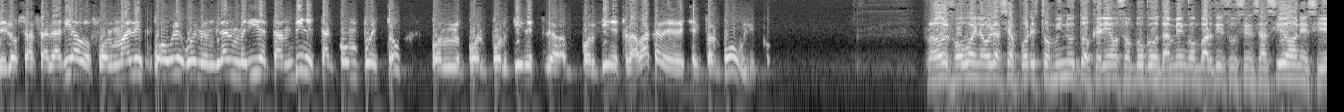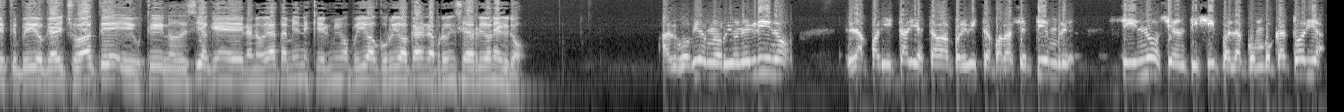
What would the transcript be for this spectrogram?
de los asalariados formales pobres, bueno, en gran medida también está compuesto por, por, por, quienes, por quienes trabajan en el sector público. Rodolfo, bueno, gracias por estos minutos. Queríamos un poco también compartir sus sensaciones y este pedido que ha hecho ATE. Eh, usted nos decía que la novedad también es que el mismo pedido ha ocurrido acá en la provincia de Río Negro. Al gobierno rionegrino, la paritaria estaba prevista para septiembre. Si no se anticipa la convocatoria,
